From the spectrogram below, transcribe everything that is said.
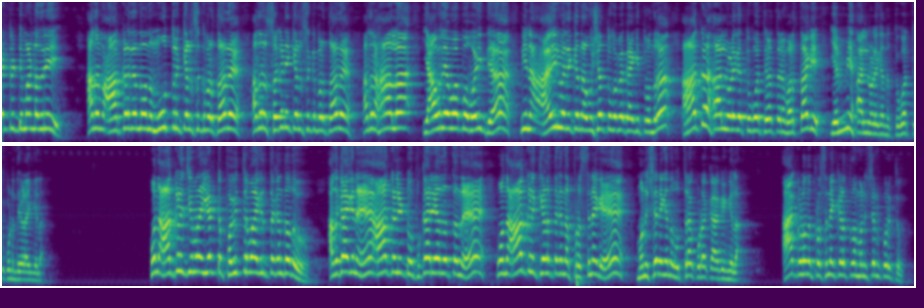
ಎಷ್ಟು ಡಿಮಾಂಡ್ ಅದ್ರಿ? ಅದ್ರ ಆಕಳದಿಂದ ಒಂದು ಮೂತ್ರ ಕೆಲಸಕ್ಕೆ ಬರ್ತದೆ, ಅದರ ಸಗಣಿ ಕೆಲಸಕ್ಕೆ ಬರ್ತದೆ, ಅದರ ಹಾಲ ಯಾವುದೇ ಒಬ್ಬ ವೈದ್ಯ ನೀನು ಆಯುರ್ವೇದಿಕಿಂದ ಔಷಧ ತಗೋಬೇಕಾಗಿತ್ತು ಅಂದ್ರೆ ಆಕಳ ಹಾಲಿನೊಳಗೆ ತಗೋತ ಹೇಳ್ತಾನೆ, ಹೊರತಾಗಿ ಎಮ್ಮೆ ಹಾಲಿನೊಳಗೆ ಅಂತ ತಗೋತಿಕೊಂಡು ಹೇಳಂಗಿಲ್ಲ. ಒಂದು ಆಕಳ ಜೀವನ ಎಷ್ಟು ಪವಿತ್ರವಾಗಿರ್ತಕ್ಕಂಥದ್ದು. ಅದಕ್ಕಾಗಿಯೇ ಆಕಳಿಟ್ಟು ಉಪಕಾರಿ ಆದತ್ತಂದರೆ ಒಂದು ಆಕಳು ಕೇಳತಕ್ಕಂಥ ಪ್ರಶ್ನೆಗೆ ಮನುಷ್ಯನಿಗೆ ಉತ್ತರ ಕೊಡೋಕ್ಕಾಗಂಗಿಲ್ಲ. ಆಕಳೊಂದು ಪ್ರಶ್ನೆ ಕೇಳ್ತದ ಮನುಷ್ಯನ ಕುರಿತು.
